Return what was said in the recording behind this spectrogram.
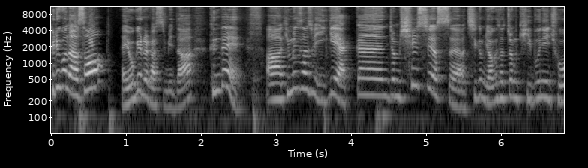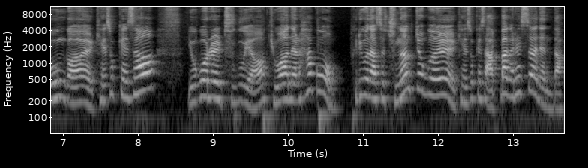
그리고 나서 네, 여기를 갔습니다. 근데 아, 김은지 선수 이게 약간 좀 실수였어요. 지금 여기서 좀 기분이 좋은 걸 계속해서 요거를 두고요. 교환을 하고 그리고 나서 중앙 쪽을 계속해서 압박을 했어야 된다.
